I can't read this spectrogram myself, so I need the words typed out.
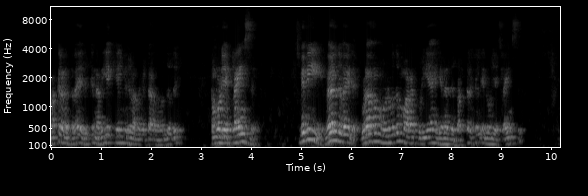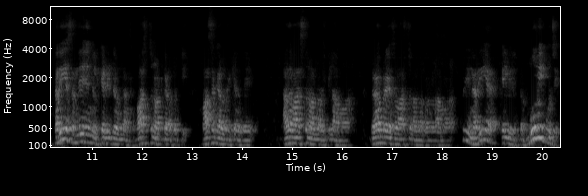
மக்களிடத்துல இருக்கு. நிறைய கேள்விகள் அவங்க கிட்ட வந்தது. நம்மளுடைய கிளைண்ட்ஸ் மேபி வேர்ல்டு வைடு உலகம் முழுவதும் வாழக்கூடிய எனது பக்தர்கள் என்னுடைய கிளைண்ட்ஸ் நிறைய சந்தேகங்கள் கேட்டுட்டு வந்தாங்க. வாஸ்து நாட்களை பத்தி. வாசக்கால் வைக்கிறது. அதை வாஸ்து நாளில் வைக்கலாமா? கிரகப்பிரவேச வாஸ்து நாளில் பண்ணலாமா? இப்படி நிறைய கேள்விகள். இந்த பூமி பூஜை.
